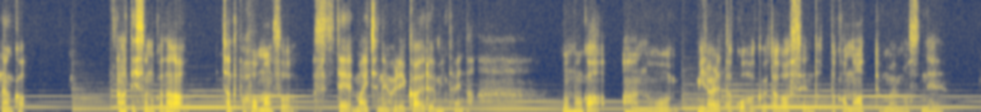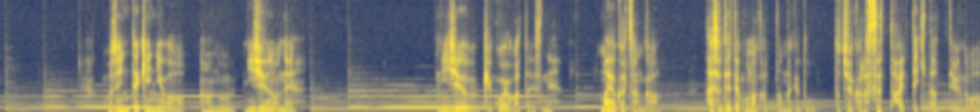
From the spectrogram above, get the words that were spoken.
なんかアーティストの方がちゃんとパフォーマンスをして、まあ、1年振り返るみたいなものがあの見られた「紅白歌合戦」だったかなって思いますね。個人的にはあの20のね20結構良かったですね。まゆかちゃんが最初出てこなかったんだけど途中からスッと入ってきたっていうのは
